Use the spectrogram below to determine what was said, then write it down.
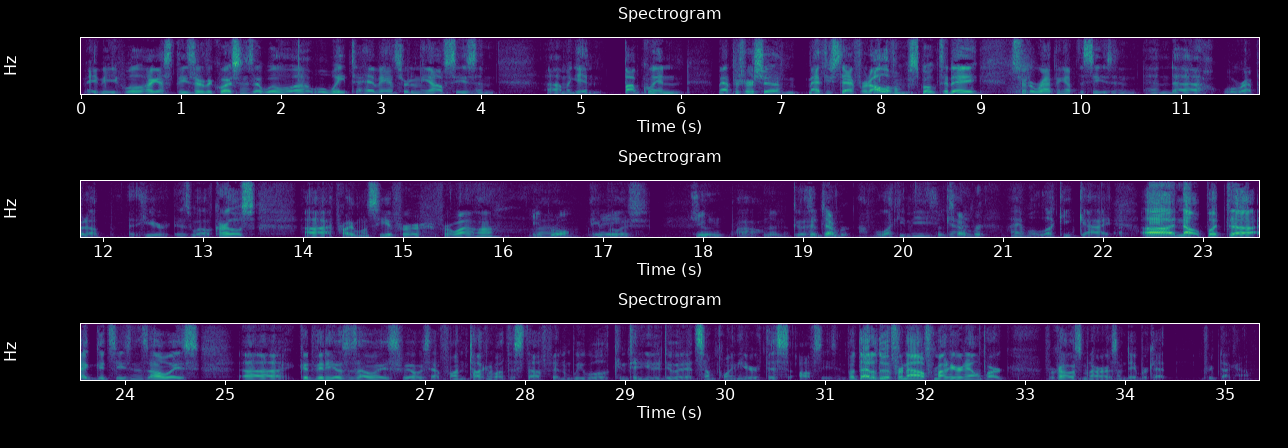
Maybe. Well, I guess these are the questions that we'll uh, we'll wait to have answered in the offseason. Um, again, Bob Quinn, Matt Patricia, Matthew Stafford, all of them spoke today, sort of wrapping up the season, and uh, we'll wrap it up here as well. Carlos, uh, I probably won't see you for, for a while, huh? April, uh, Aprilish. June. Wow, No, no. good. September. Oh, well, lucky me. God, September. I am a lucky guy. Uh, no, but uh, a good season as always. Uh, good videos as always. We always have fun talking about this stuff, and we will continue to do it at some point here this off season. But that'll do it for now. From out here in Allen Park, for Carlos Monarrez, I'm Dave Birkett, Freep.com.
